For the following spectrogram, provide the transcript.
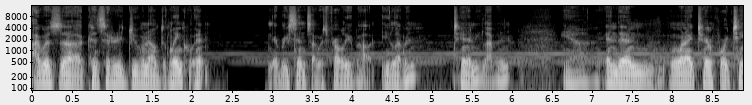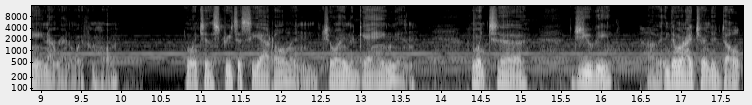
I was uh, considered a juvenile delinquent ever since I was probably about 11, 10, 11. Yeah. And then when I turned 14, I ran away from home went to the streets of Seattle and joined a gang and went to juvie. Uh, and then when I turned adult,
